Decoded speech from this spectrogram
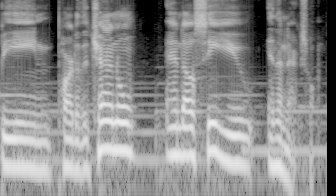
being part of the channel, and I'll see you in the next one.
